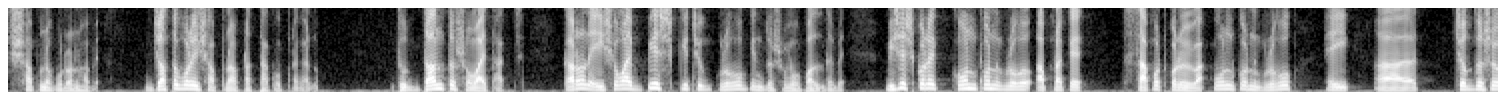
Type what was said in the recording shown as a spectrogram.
স্বপ্ন পূরণ হবে। যত বড়ই স্বপ্ন আপনার থাকুক না কেন, দুর্দান্ত সময় থাকছে। কারণ এই সময় বেশ কিছু গ্রহ কিন্তু শুভ ফল দেবে। বিশেষ করে কোন কোন গ্রহ আপনাকে সাপোর্ট করবে বা কোন কোন গ্রহ এই চোদ্দোশো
